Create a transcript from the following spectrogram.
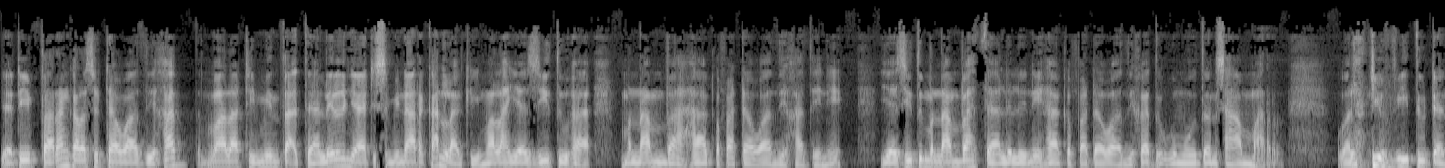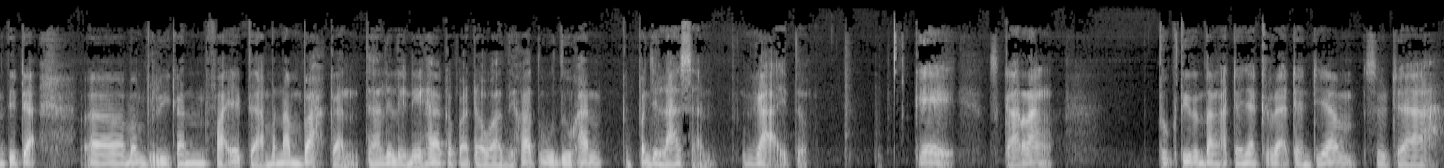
Jadi barang kalau sudah wadihat malah diminta dalilnya diseminarkan lagi malah yaziduha menambah kepada wadihat ini yazidu menambah dalil ini ha kepada wadihat umudon samar walayu itu dan tidak uh, memberikan faedah, menambahkan dalil ini ha kepada wadihat wuduhan penjelasan. Enggak itu. Oke, sekarang bukti tentang adanya gerak dan diam sudah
